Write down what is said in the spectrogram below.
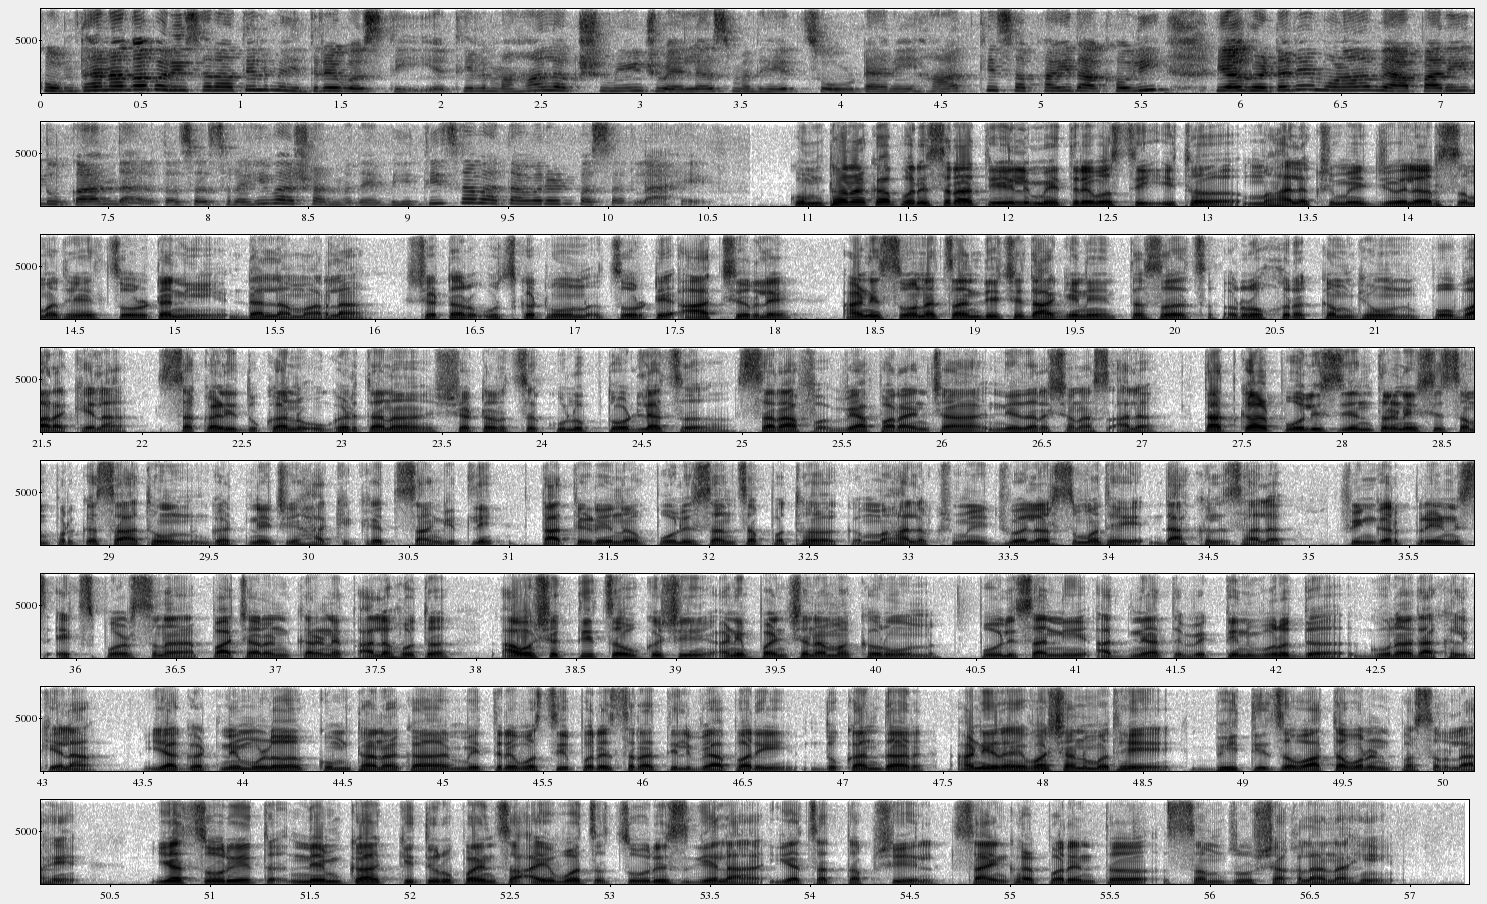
कुमठानागा परिसरातील मेहद्रे वस्ती येथील महालक्ष्मी ज्वेलर्समध्ये चोरट्याने हात की सफाई दाखवली. या घटनेमुळे व्यापारी दुकानदार तसंच रहिवाशांमध्ये भीतीचं वातावरण पसरलं आहे. कुमठानाका परिसरातील मेत्रेवस्ती इथं महालक्ष्मी ज्वेलर्समध्ये चोरट्यांनी डल्ला मारला. शटर उचकटून चोरटे आत शिरले. आणि सोन्या चांदीचे दागिने तसंच रोख रक्कम घेऊन पोबारा केला. सकाळी दुकान उघडताना शटरचं कुलूप तोडल्याचं सराफ व्यापाऱ्यांच्या निदर्शनास आलं. तात्काळ पोलीस यंत्रणेशी संपर्क साधून घटनेची हकीकत सांगितली. तातडीनं पोलिसांचं पथक महालक्ष्मी ज्वेलर्समध्ये दाखल झालं. फिंगरप्रिंट्स एक्सपर्ट्सना पाचारण करण्यात आलं होतं. आवश्यक ती चौकशी आणि पंचनामा करून पोलिसांनी अज्ञात व्यक्तींविरुद्ध गुन्हा दाखल केला. या घटनेमुळं कुमठानाका मित्रवस्ती परिसरातील व्यापारी दुकानदार आणि रहिवाशांमध्ये भीतीचं वातावरण पसरलं आहे. या चोरीत नेमका किती रुपयांचा ऐवज चोरीस गेला याचा तपशील सायंकाळपर्यंत समजू शकला नाही.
